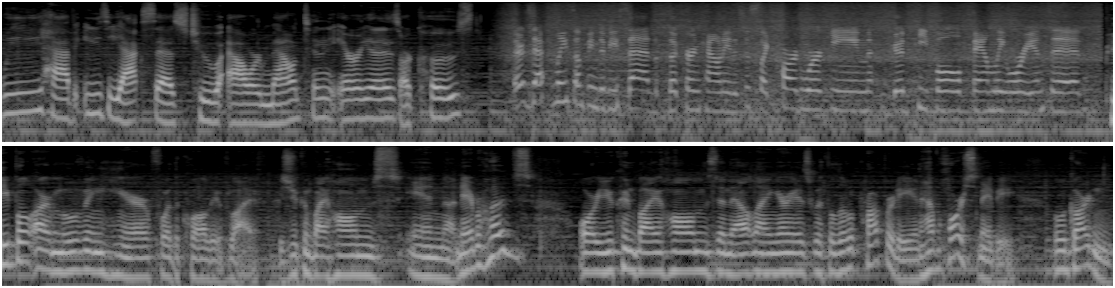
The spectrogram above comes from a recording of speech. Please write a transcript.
we have easy access to our mountain areas, our coast, there's definitely something to be said the Kern County that's just like hardworking, good people, family oriented. People are moving here for the quality of life. You can buy homes in uh, neighborhoods or you can buy homes in the outlying areas with a little property and have a horse maybe, a garden.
